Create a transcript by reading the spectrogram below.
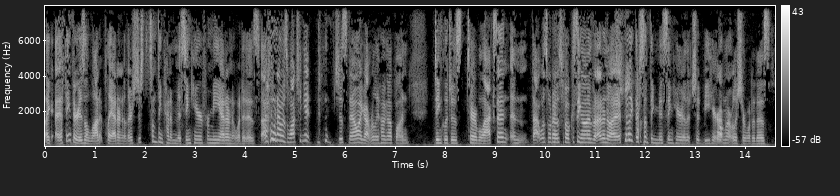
like I think there is a lot at play. I don't know. There's just something kind of missing here for me. I don't know what it is. when I was watching it just now, I got really hung up on Dinklage's terrible accent, and that was what I was focusing on. But I don't know. I feel like there's something missing here that should be here. I'm not really sure what it is.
